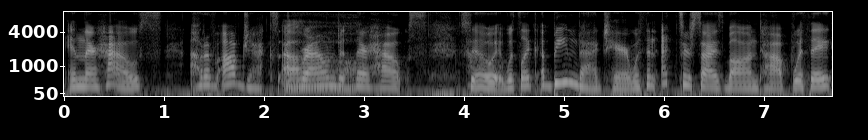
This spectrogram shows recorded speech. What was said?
in their house out of objects around their house. So it was like a beanbag chair with an exercise ball on top with a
